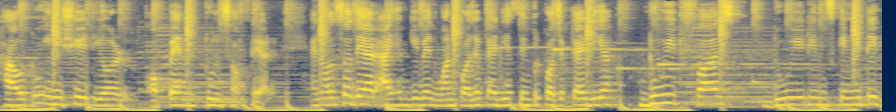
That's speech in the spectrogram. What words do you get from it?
how to initiate your open tool software. And also there I have given one project idea simple project idea. Do it first. Do it in schematic.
